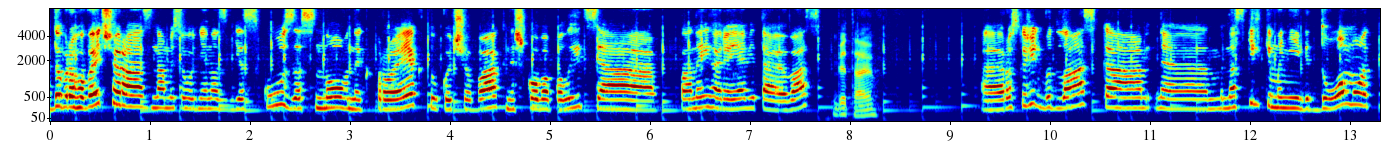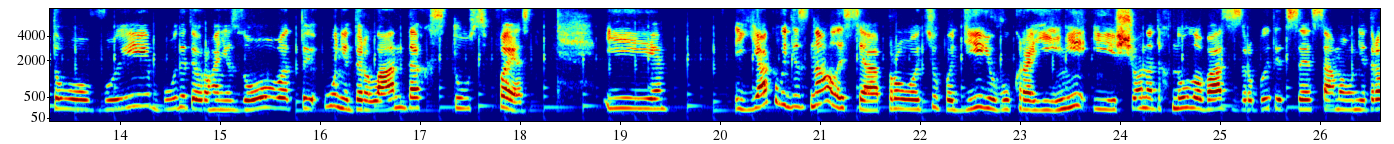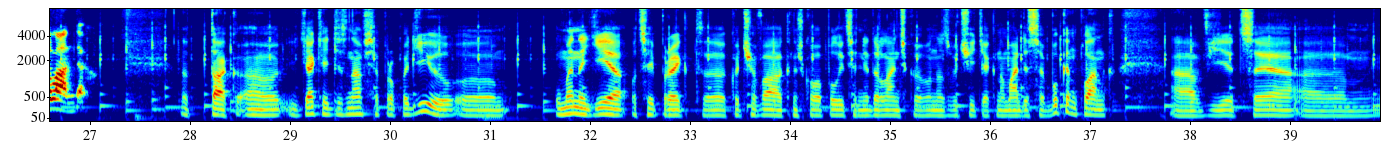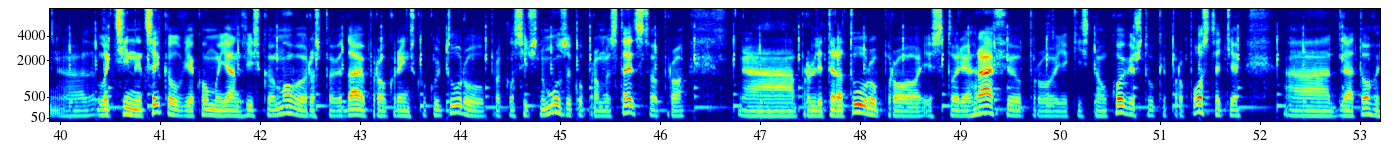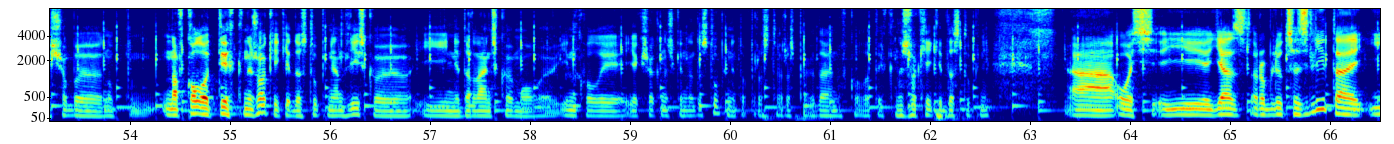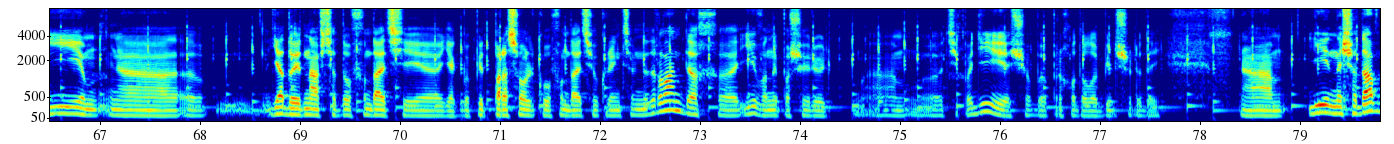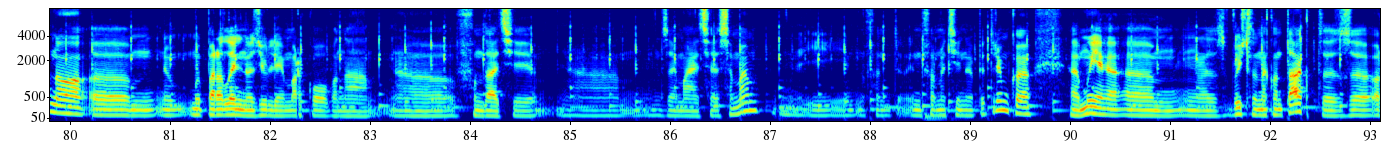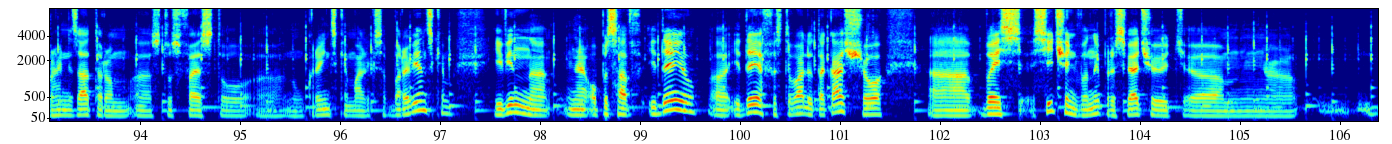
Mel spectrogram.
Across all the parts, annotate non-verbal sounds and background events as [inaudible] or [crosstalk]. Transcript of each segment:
Доброго вечора. З нами сьогодні на зв'язку засновник проекту Кочова книжкова полиця. Пане Ігоря, я вітаю вас. Вітаю. Розкажіть, будь ласка, е, наскільки мені відомо, то ви будете організовувати у Нідерландах Стус Фест. І як ви дізналися про цю подію в Україні і що надихнуло вас зробити це саме у Нідерландах? Так, е, як я дізнався про подію, е, у мене є оцей проект е, Кочова книжкова полиця нідерландською. Вона звучить як Номадісе Букенпланк. Це лекційний цикл, в якому я англійською мовою розповідаю про українську культуру, про класичну музику, про мистецтво, про, про літературу, про історіографію, про якісь наукові штуки, про постаті для того, щоб ну, навколо тих книжок, які доступні англійською і нідерландською мовою. Інколи, якщо книжки недоступні, то просто розповідаю навколо тих книжок, які доступні. Ось, і я роблю це з літа, і я доєднався до фундації, якби під парасольку фундації українців в Нідерландах, е, і вони поширюють е, ці події, щоб приходило більше людей. Е, І нещодавно е, ми паралельно з Юлією Марко, вона е, в фундації е, займається СММ і інфо- інформаційною підтримкою. Е, Ми е, вийшли на контакт з організатором е, Стусфесту ну, українським Алексом Боровенським, і він описав ідею. Ідея фестивалю така, що весь січень вони присвячують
